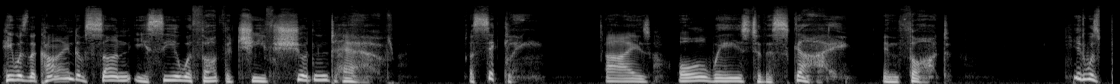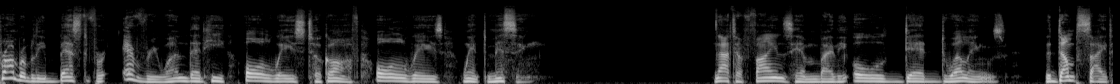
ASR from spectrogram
He was the kind of son Isiawa thought the chief shouldn't have. A sickling, eyes always to the sky in thought. It was probably best for everyone that he always took off, always went missing. Nata finds him by the old dead dwellings, the dump site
